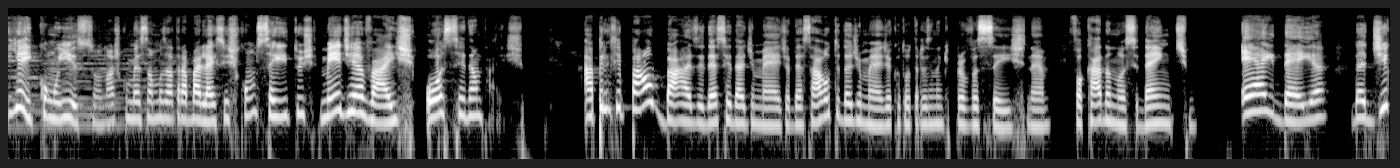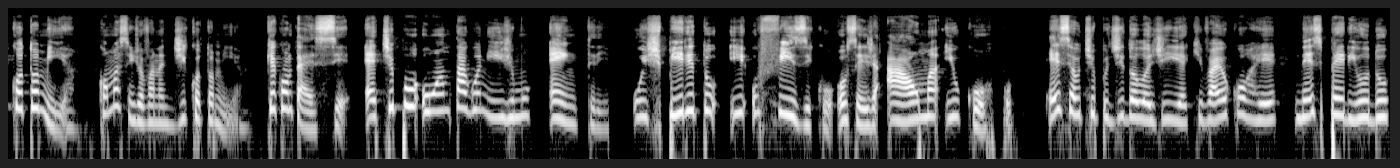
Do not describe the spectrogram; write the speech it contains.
E aí, com isso, nós começamos a trabalhar esses conceitos medievais ocidentais. A principal base dessa Idade Média, dessa Alta Idade Média que eu estou trazendo aqui para vocês, né, focada no Ocidente, é a ideia da dicotomia. Como assim, Giovana, dicotomia? O que acontece? É tipo o antagonismo entre o espírito e o físico, ou seja, a alma e o corpo. Esse é o tipo de ideologia que vai ocorrer nesse período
